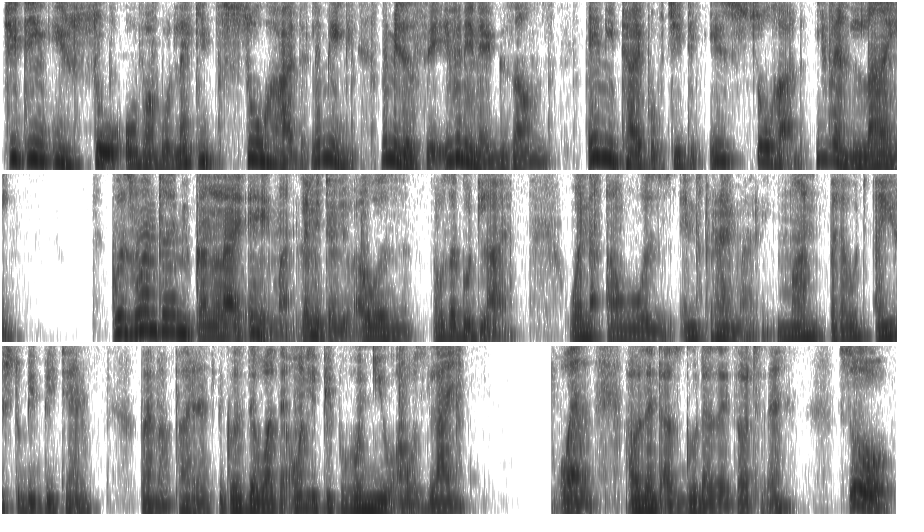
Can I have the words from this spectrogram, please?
Cheating is so overboard, like it's so hard. Let me let me just say, even in exams, any type of cheating is so hard. Even lying. Because one time you can lie. Hey man, let me tell you, I was I was a good liar when I was in primary. Man, but I would I used to be beaten by my parents because they were the only people who knew I was lying. Well, I wasn't as good as I thought then. So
